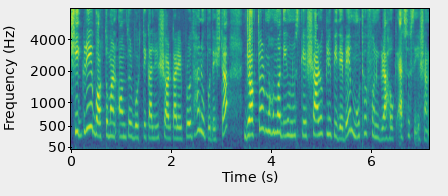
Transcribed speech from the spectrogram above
শীঘ্রই বর্তমান অন্তর্বর্তীকালীন সরকারের প্রধান উপদেষ্টা ডক্টর মোহাম্মদ ইউনুসকে স্মারকলিপি দেবে মুঠোফোন গ্রাহক অ্যাসোসিয়েশন।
